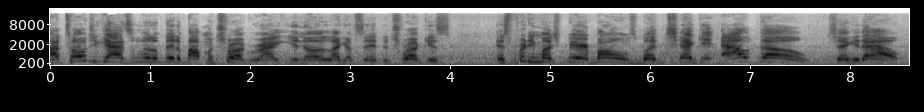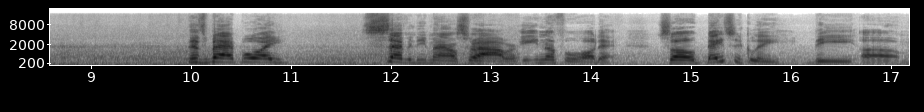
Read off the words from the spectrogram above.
I told you guys a little bit about my truck, right? You know, like I said, the truck is is pretty much bare bones, but check it out though. Check it out. This bad boy, 70 miles per hour. Enough of all that. So basically, the um,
